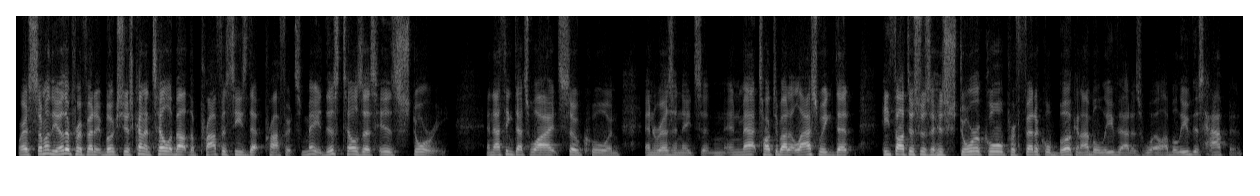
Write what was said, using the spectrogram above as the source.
Whereas some of the other prophetic books just kind of tell about the prophecies that prophets made. This tells us his story. And I think that's why it's so cool and, and resonates it. And, and Matt talked about it last week that he thought this was a historical, prophetical book, and I believe that as well. I believe this happened.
